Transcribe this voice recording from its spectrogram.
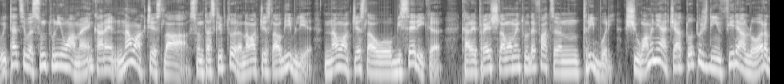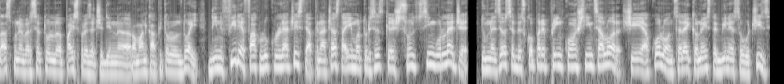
Uitați-vă, sunt unii oameni care n-au acces la Sfânta Scriptură, n-au acces la o Biblie, n-au acces la o biserică, care trăiesc la momentul de față în triburi. Și oamenii aceia, totuși, din firea lor, da, spune versetul 14 din Roman, capitolul 2, din fire fac lucrurile acestea. Prin aceasta ei mărturisesc că își sunt singur lege Dumnezeu se descopere prin conștiința lor și ei acolo înțeleg că nu este bine să ucizi,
